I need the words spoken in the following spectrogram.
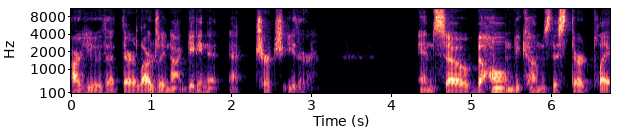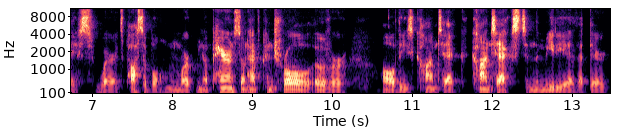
argue that they're largely not getting it at church either. And so the home becomes this third place where it's possible and where you know parents don't have control over all these context contexts and the media that their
